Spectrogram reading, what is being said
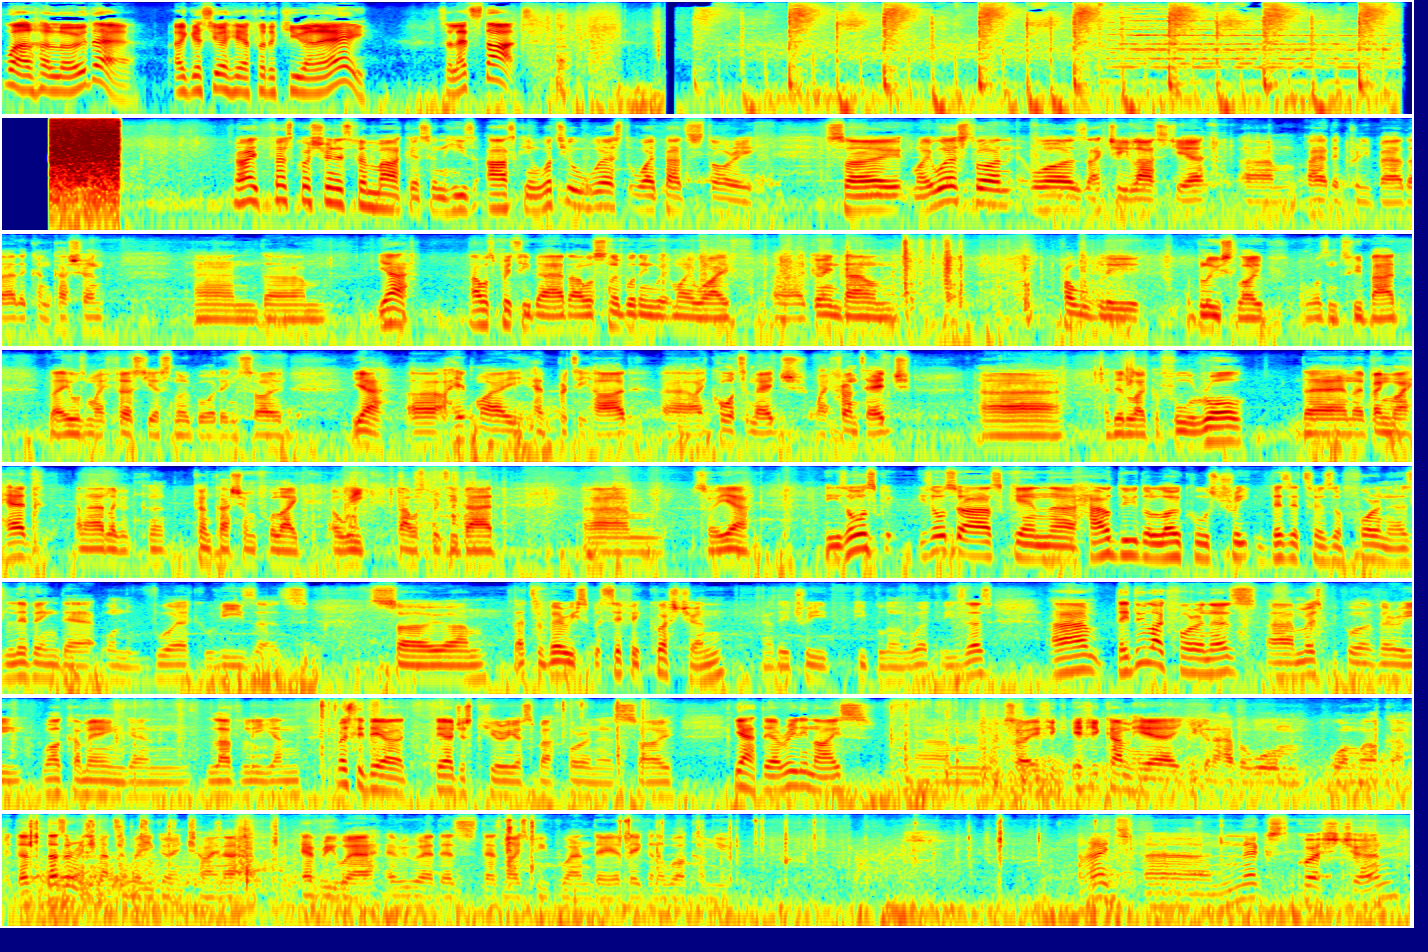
Well, hello there. I guess you're here for the Q&A. So let's start. Right, first question is from Marcus and he's asking, what's your worst wipeout story? So my worst one was actually last year. Um, I had it pretty bad, I had a concussion and um, yeah, that was pretty bad. I was snowboarding with my wife, uh, going down probably a blue slope. It wasn't too bad, but it was my first year snowboarding. So yeah, uh, I hit my head pretty hard. Uh, I caught an edge, my front edge. Uh, I did like a full roll, then I banged my head and I had like a con concussion for like a week. That was pretty bad. Um, so yeah, he's also he's also asking uh, how do the locals treat visitors or foreigners living there on work visas. So um, that's a very specific question. How they treat people on work visas. Um, they do like foreigners. Uh, most people are very welcoming and lovely, and mostly they are they are just curious about foreigners. So yeah, they're really nice. Um, so if you if you come here, you're gonna have a warm warm welcome. It does, doesn't really matter where you go in China. Everywhere, everywhere there's there's nice people and they they're gonna welcome you. All right. Uh, next question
